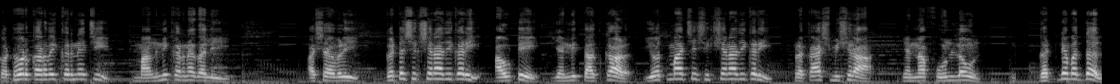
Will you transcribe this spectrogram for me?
कठोर कारवाई करण्याची मागणी करण्यात आली. अशा वेळी गट शिक्षणाधिकारी आवटे यांनी तात्काळ यवतमाळचे शिक्षणाधिकारी प्रकाश मिश्रा यांना फोन लावून घटनेबद्दल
